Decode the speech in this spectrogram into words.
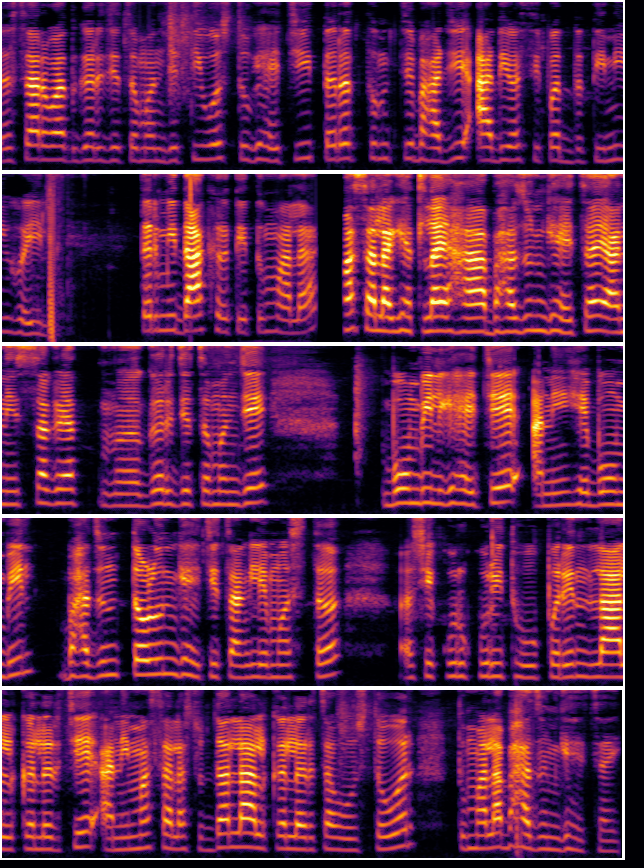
तर सर्वात गरजेचं म्हणजे ती वस्तू घ्यायची तरच तुमची भाजी आदिवासी पद्धतीने होईल. तर मी दाखवते तुम्हाला. मसाला घेतलाय हा भाजून घ्यायचा आहे आणि सगळ्यात गरजेचं म्हणजे बोंबील घ्यायचे आणि हे बोंबील भाजून तळून घ्यायचे चांगले मस्त. असे कुरकुरीत होऊपर्यंत लाल कलरचे आणि मसाला सुद्धा लाल कलरचा होस्तोवर तुम्हाला भाजून घ्यायचा आहे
